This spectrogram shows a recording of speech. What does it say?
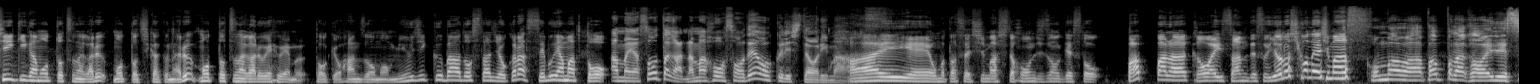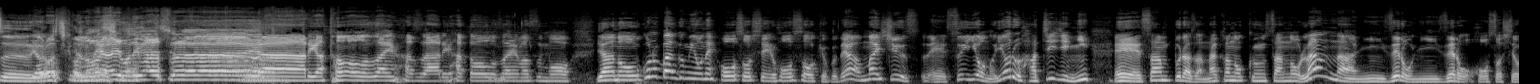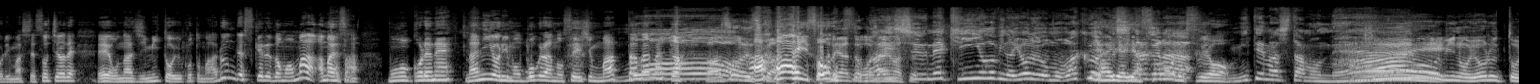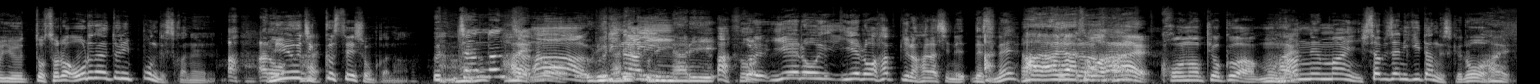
地域がもっとつながる、もっと近くなる、もっとつながる FM、東京半蔵門ミュージックバードスタジオからセブヤマット。天谷聡太が生放送でお送りしております。はい、えー、お待たせしました。本日のゲスト、パッパラ河合さんです。よろしくお願いします。こんばんは、パッパラ河合です。よろしくお願いします。よろしくお願いしますいやーありがとうございます。ありがとうございます。もう、いや、あの、この番組をね、放送している放送局では、毎週、えー水曜の夜8時に、えーサンプラザ中野くんさんのランナー2020を放送しておりまして、そちらで、えーおなじみということもあるんですけれども、まあ、天谷さん、もうこれね、何よりも僕らの青春真っ只中。あ、そうですか。はいそうですありがとうございます。毎週ね、金曜日の夜をもうワクワいやいやいやクしながそうでらすよ見てましたもんね。はい金曜日の夜というと、それはオールナイトニッポンですかね。あ、あの、ミュージックステーションかな。うっちゃんなんちゃんの売りな売りなり。り。あ、これ、イエロー、イエローハッピーの話ねですね。ああ、いや、そう、ははい。この曲はもうはい何年前に久々に聞いたんですけど、はい。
